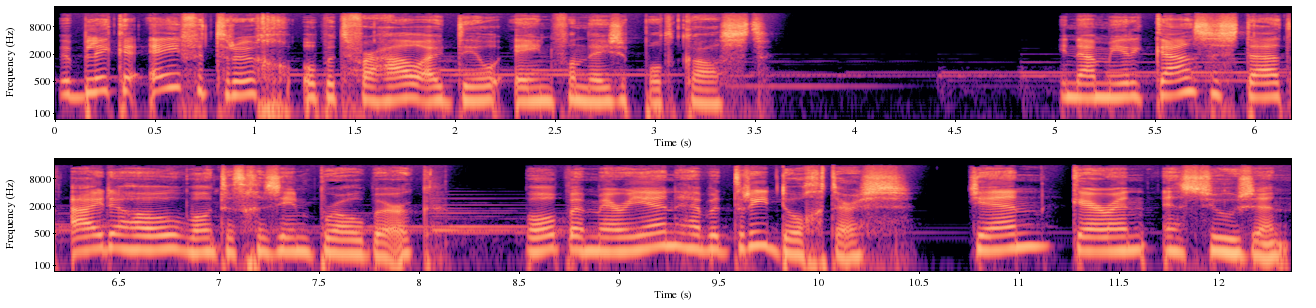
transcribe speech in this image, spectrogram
We blikken even terug op het verhaal uit deel 1 van deze podcast. In de Amerikaanse staat Idaho woont het gezin Broberg. Bob en Marianne hebben drie dochters: Jen, Karen en Susan.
